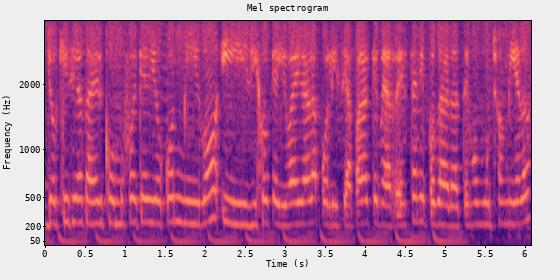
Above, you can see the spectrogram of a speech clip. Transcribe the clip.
yo quisiera saber cómo fue que dio conmigo y dijo que iba a ir a la policía para que me arresten y pues la verdad tengo mucho miedo.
